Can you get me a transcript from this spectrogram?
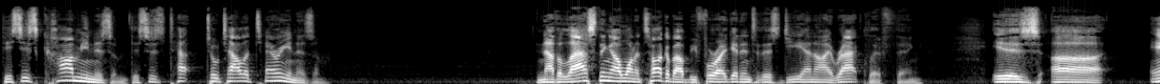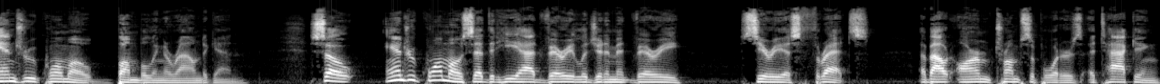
This is communism. This is ta- totalitarianism. Now, the last thing I want to talk about before I get into this DNI Ratcliffe thing is uh, Andrew Cuomo bumbling around again. So, Andrew Cuomo said that he had very legitimate, very serious threats about armed Trump supporters attacking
